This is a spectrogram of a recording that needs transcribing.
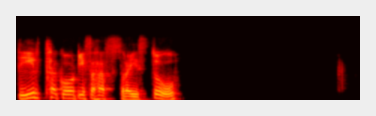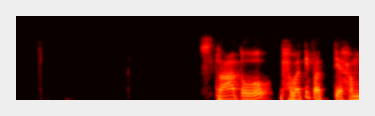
ತೀರ್ಥಕೋಟಿ ಸಹಸ್ರೈಸ್ತು ಸ್ನಾತೋ ಭವತಿ ಪ್ರತ್ಯಹಂ.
